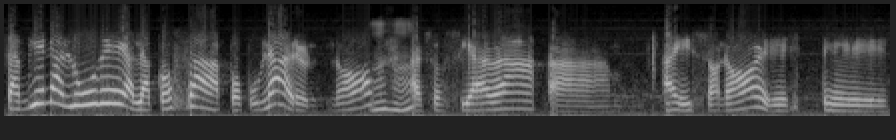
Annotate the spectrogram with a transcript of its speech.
también alude a la cosa popular, ¿no? Asociada a, a eso, ¿no? Este,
